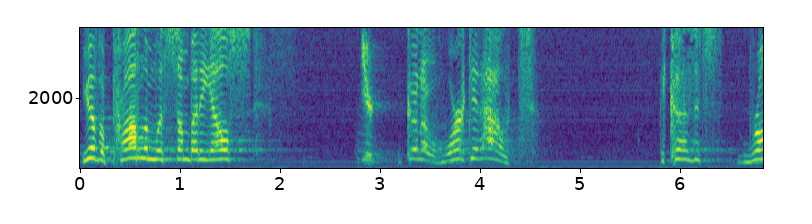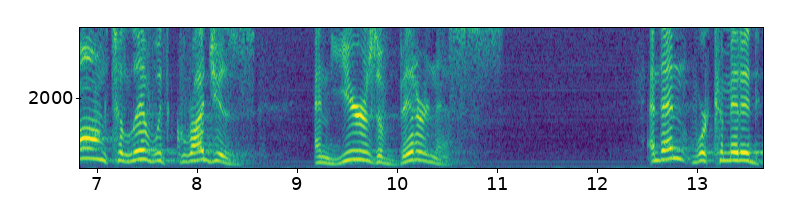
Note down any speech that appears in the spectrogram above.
you have a problem with somebody else, you're going to work it out because it's wrong to live with grudges and years of bitterness. And then we're committed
